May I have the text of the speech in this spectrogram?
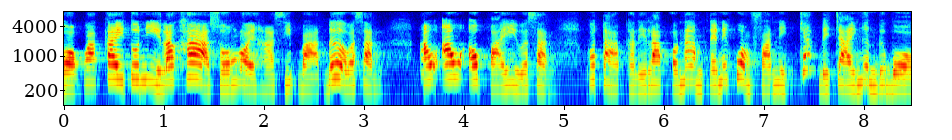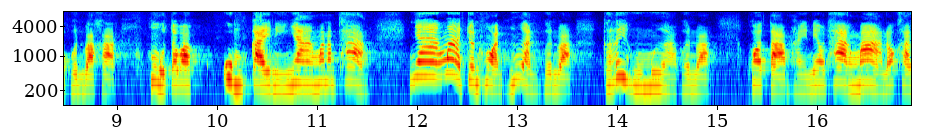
บอกว่าไก่ตัวนี้ราคา250 บาทเด้อว่าสั่นเอาเอาเอาไปว่าสั่นพ่อตาบก็ได้รับเอานํแต่ในความฝันนี่จักได้จ่ายเงินหรือบ่เพิ่นว่าค่ะ หูแต่ว่าอุ่มไก่หนีย่างมานำทางย่างมาจนหอดเฮือนเพิ่นว่า ก็เลยหูเมื่อเพิ่นว่า พอตามให้แนวทางมาเนาะค่ะ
